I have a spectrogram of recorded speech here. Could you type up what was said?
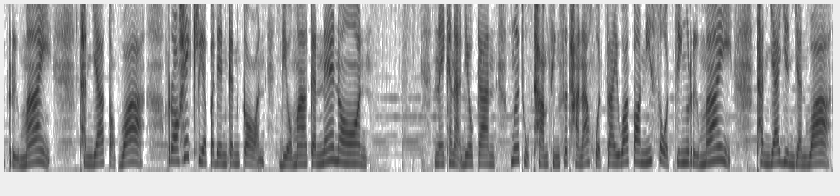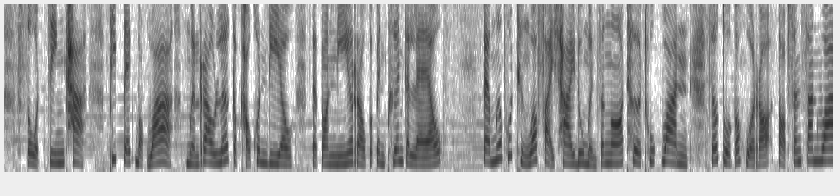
ปหรือไม่ ธัญญาตอบว่า รอให้เคลียร์ประเด็นกันก่อน เดี๋ยวมากันแน่นอน ในขณะเดียวกันเมื่อถูกถามถึงสถานะหัวใจว่าตอนนี้โสดจริงหรือไม่ ธัญญายืนยันว่า โสดจริงค่ะ พี่เป๊กบอกว่าเหมือนเราเลิกกับเขาคนเดียว แต่ตอนนี้เราก็เป็นเพื่อนกันแล้ว แต่เมื่อพูดถึงว่าฝ่ายชายดูเหมือนจะง้อเธอทุกวัน เจ้าตัวก็หัวเราะตอบสั้นๆว่า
